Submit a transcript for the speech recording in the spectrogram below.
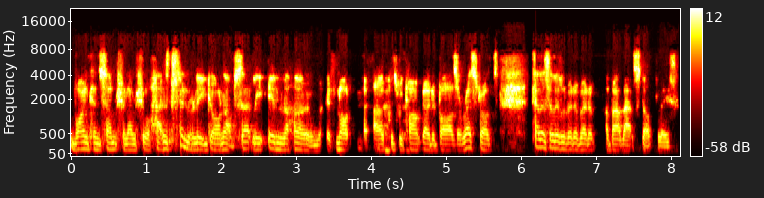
wine consumption, I'm sure, has generally gone up, certainly in the home, if not because uh, we can't go to bars or restaurants. Tell us a little bit about, about that stock, please.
